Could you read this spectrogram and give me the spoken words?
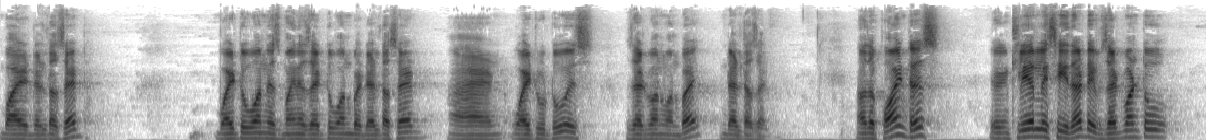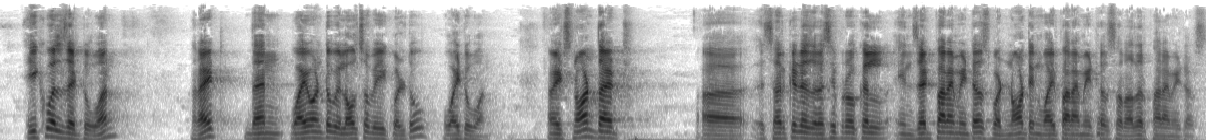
by delta z, y 2 1 is minus z 2 1 by delta z and y 2 2 is z 1 1 by delta z. Now, the point is you can clearly see that if z 1 2 equals z 2 1 right, then y 1 2 will also be equal to y 2 1. Now, it is not that uh, circuit is reciprocal in z parameters, but not in y parameters or other parameters.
